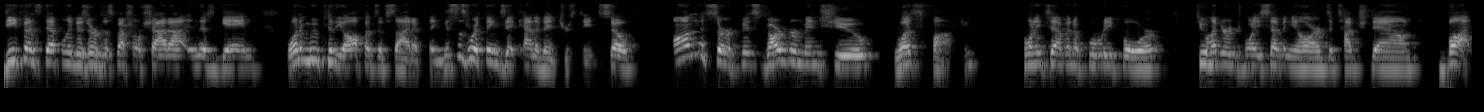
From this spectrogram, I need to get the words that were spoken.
Defense definitely deserves a special shout out in this game. Want to move to the offensive side of things. This is where things get kind of interesting. So, on the surface, Gardner Minshew was fine 27 of 44, 227 yards, a touchdown. But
